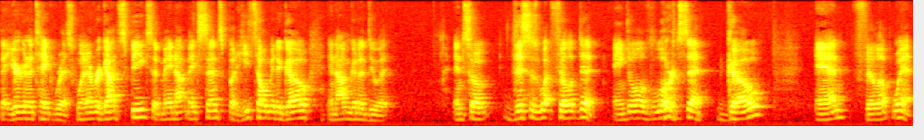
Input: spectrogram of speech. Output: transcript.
that you're gonna take risks. Whenever God speaks, it may not make sense, but He told me to go, and I'm gonna do it. And so this is what Philip did. Angel of the Lord said, "Go," and Philip went.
